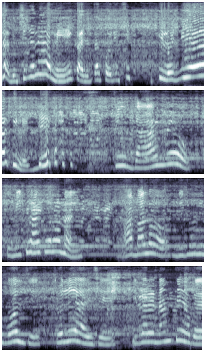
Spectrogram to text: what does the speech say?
ভাবিছি যেন আমি কাজটা করেছি। কি লজ্জিয়া কি লজ্জিয়া চুপ তুমি আর করো নাই। আ ভালো দিদিমণি বলছে, চলে আসছে এবারে নামতে হবে।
